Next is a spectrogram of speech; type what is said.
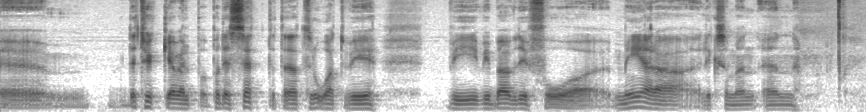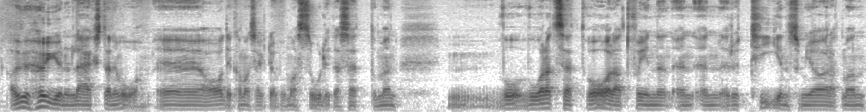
eh, det tycker jag väl på, på det sättet. Jag tror att vi, vi, vi behövde få mera liksom en, en ja, vi höjer en lägsta nivå. Eh, ja, det kan man säkert göra på massa olika sätt. Men vårt sätt var att få in en, en, en, rutin som gör att man,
